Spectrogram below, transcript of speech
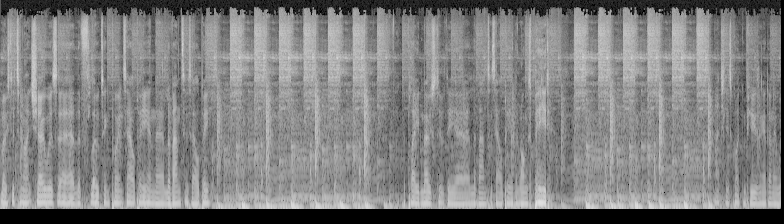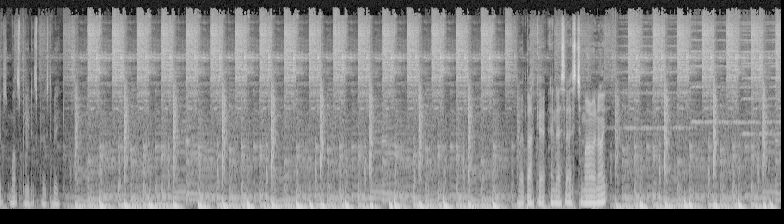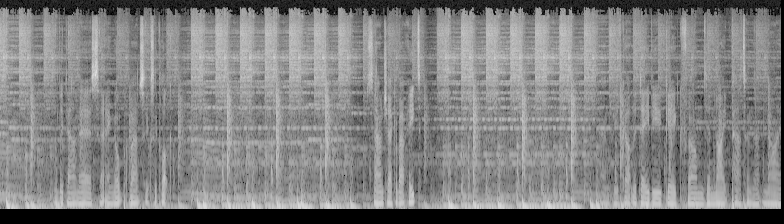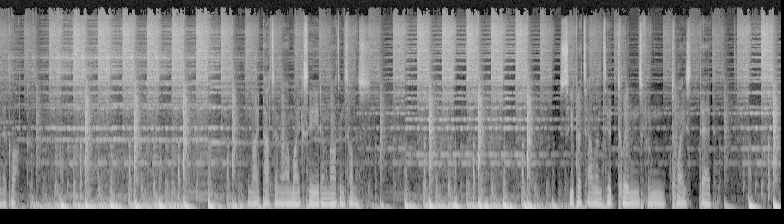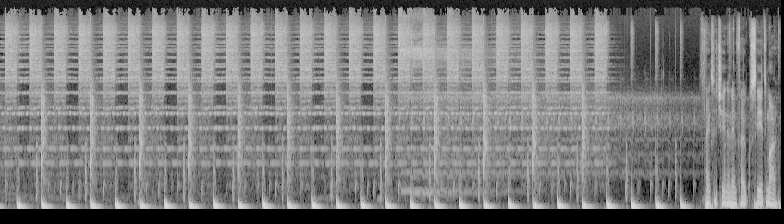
Most of tonight's show was uh, the Floating Points LP and the Levantis LP. I played most of the uh, Levantis LP at the wrong speed. Actually, it's quite confusing. I don't know which what speed it's supposed to be. Back at NSS tomorrow night. I'll be down there setting up about six o'clock. Sound check about eight. And we've got the debut gig from the night pattern at nine o'clock. The night pattern are Mike Seed and Martin Thomas. Super talented twins from Twice Dead. Thanks for tuning in, folks. See you tomorrow.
